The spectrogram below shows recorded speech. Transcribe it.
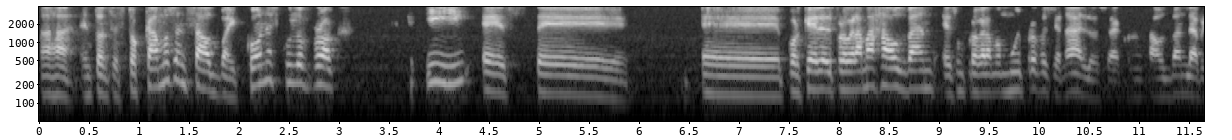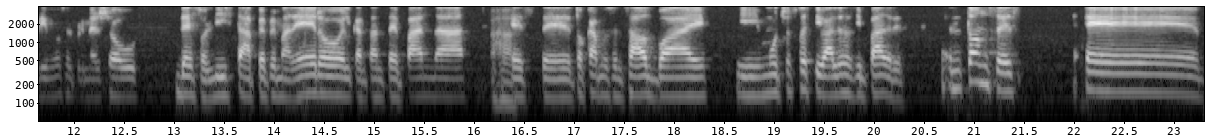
Ajá, entonces tocamos en South by con School of Rock y este Eh, porque el programa House Band es un programa muy profesional, o sea, con House Band le abrimos el primer show de solista a Pepe Madero, el cantante de Panda, Ajá. este, tocamos en South by y muchos festivales así padres. Entonces, eh,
